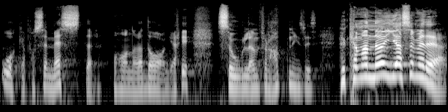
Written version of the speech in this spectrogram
åka på semester och ha några dagar i solen förhoppningsvis? Hur kan man nöja sig med det?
